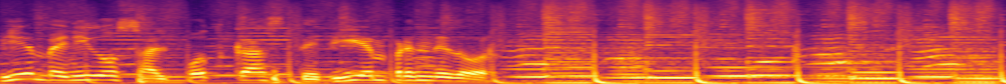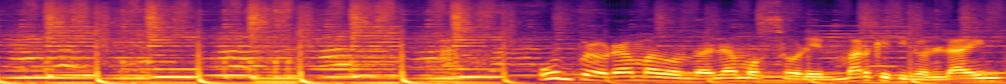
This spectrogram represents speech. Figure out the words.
Bienvenidos al podcast de Bien Emprendedor. Un programa donde hablamos sobre marketing online,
